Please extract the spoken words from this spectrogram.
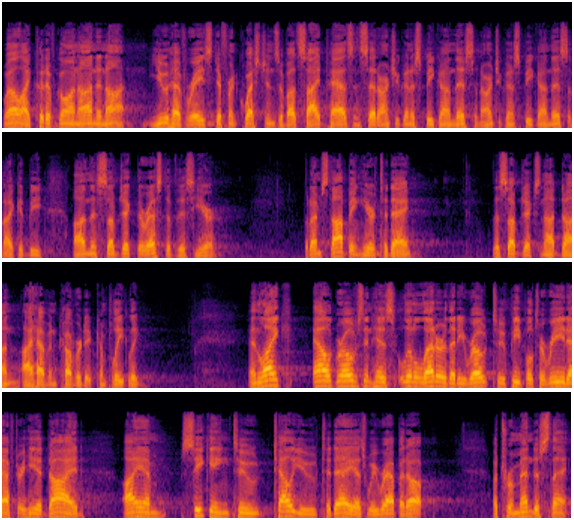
Well, I could have gone on and on you have raised different questions about side paths and said, Aren't you going to speak on this? And aren't you going to speak on this? And I could be on this subject the rest of this year. But I'm stopping here today. The subject's not done, I haven't covered it completely. And like Al Groves in his little letter that he wrote to people to read after he had died, I am seeking to tell you today as we wrap it up a tremendous thing.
